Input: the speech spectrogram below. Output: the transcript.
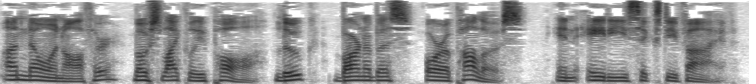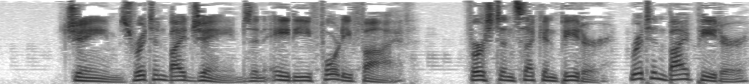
unknown author, most likely Paul, Luke, Barnabas, or Apollos, in AD 65. James, written by James in AD 45. 1st and 2nd Peter, written by Peter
